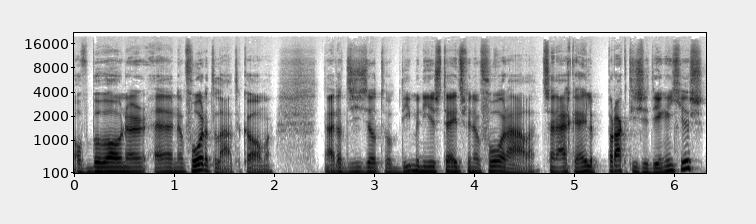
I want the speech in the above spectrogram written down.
of bewoner naar voren te laten komen. Nou, dat is iets dat we op die manier steeds weer naar voren halen. Het zijn eigenlijk hele praktische dingetjes.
